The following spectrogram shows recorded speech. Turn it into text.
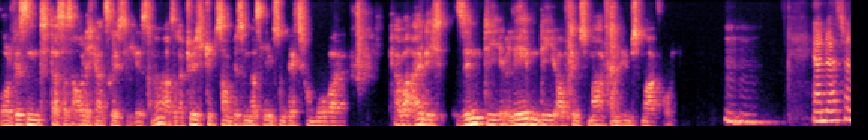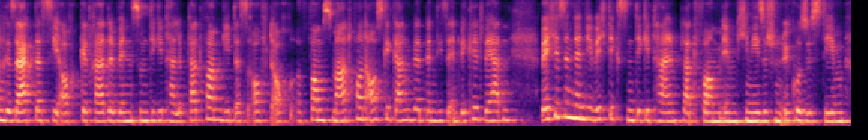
Wohl wissend, dass das auch nicht ganz richtig ist. Ne? Also natürlich gibt es noch ein bisschen was links und rechts vom Mobile. Aber eigentlich sind die, leben die auf dem Smartphone im Smartphone. Mhm. Ja, und du hast schon gesagt, dass sie auch gerade, wenn es um digitale Plattformen geht, dass oft auch vom Smartphone ausgegangen wird, wenn diese entwickelt werden. Welche sind denn die wichtigsten digitalen Plattformen im chinesischen Ökosystem?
